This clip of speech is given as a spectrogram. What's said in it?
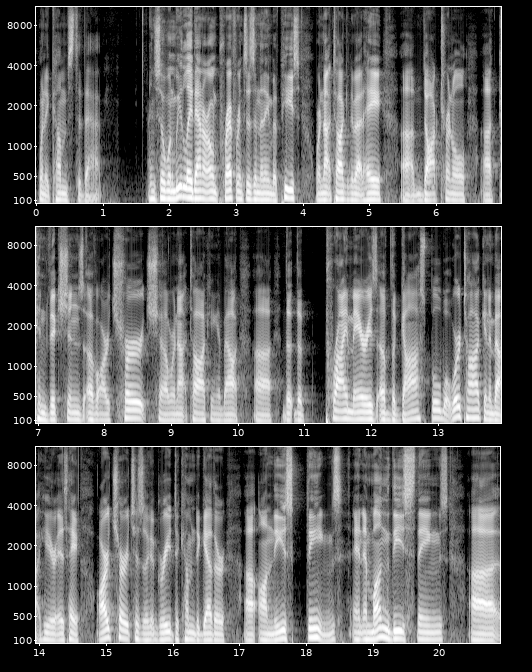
when it comes to that. And so when we lay down our own preferences in the name of peace, we're not talking about, hey, uh, doctrinal uh, convictions of our church. Uh, we're not talking about uh, the, the primaries of the gospel. What we're talking about here is, hey, our church has agreed to come together uh, on these things. And among these things, uh,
